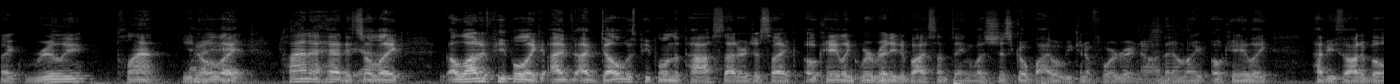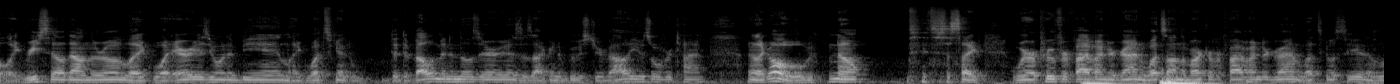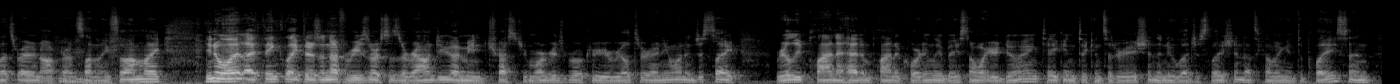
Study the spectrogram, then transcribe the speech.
Like really plan. You Plan know, ahead. like plan ahead. So Yeah. like a lot of people like I've I've dealt with people in the past that are just like okay like we're ready to buy something. Let's just go buy what we can afford right now. And then I'm like okay like have you thought about like resale down the road? Like what areas you want to be in? Like what's gonna the development in those areas? Is that going to boost your values over time? They're like oh no it's just like we're approved for 500 grand. What's on the market for 500 grand? Let's go see it and let's write an offer on mm-hmm. something. So i'm like you know what? I think like there's enough resources around you. I mean trust your mortgage broker your realtor anyone and just like really plan ahead and plan accordingly based on what you're doing. Take into consideration the new legislation that's coming into place and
